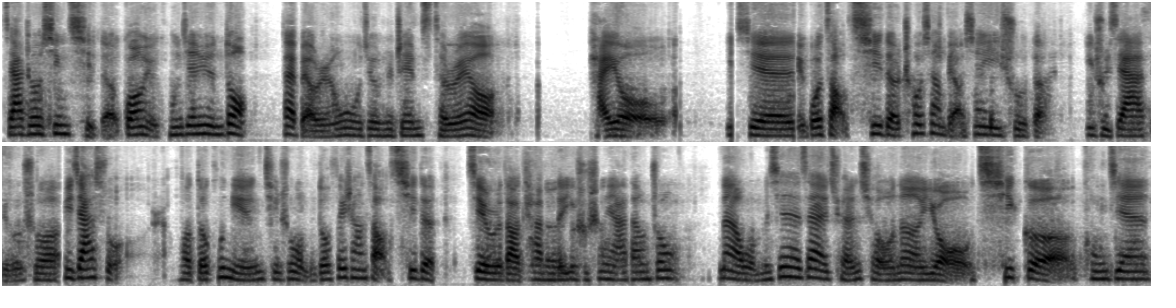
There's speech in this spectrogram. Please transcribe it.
加州兴起的光与空间运动，代表人物就是 James Turrell，还有一些美国早期的抽象表现艺术的艺术家，比如说毕加索，然后德库宁，其实我们都非常早期的介入到他们的艺术生涯当中。那我们现在在全球呢有七个空间，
